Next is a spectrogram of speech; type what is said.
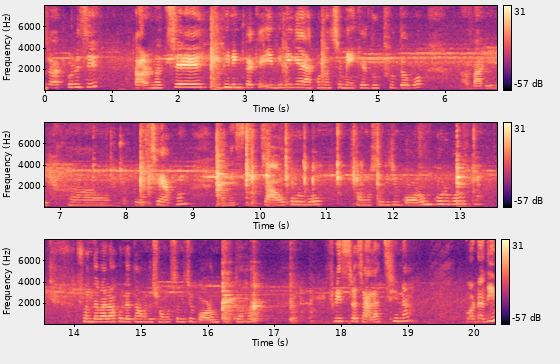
স্টার্ট করেছি। কারণ হচ্ছে ইভিনিংটাকে ইভিনিংয়ে এখন হচ্ছে মেয়েকে দুধ ফুট দেবো। বাড়ির পড়ছে এখন। আমি চাও করব, সমস্ত কিছু গরম করব। সন্ধ্যাবেলা হলে তো আমাদের সমস্ত কিছু গরম করতে হয়। ফ্রিজটা চালাচ্ছি না। কটা দিন?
